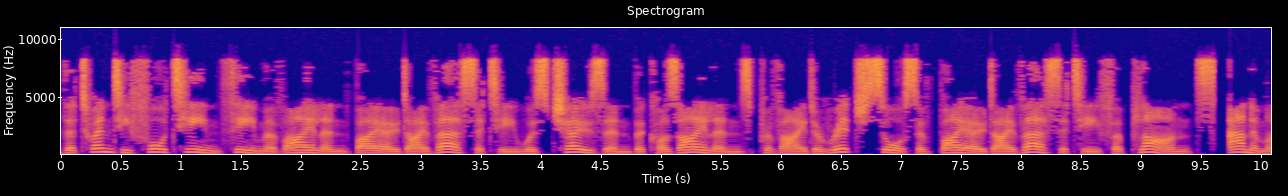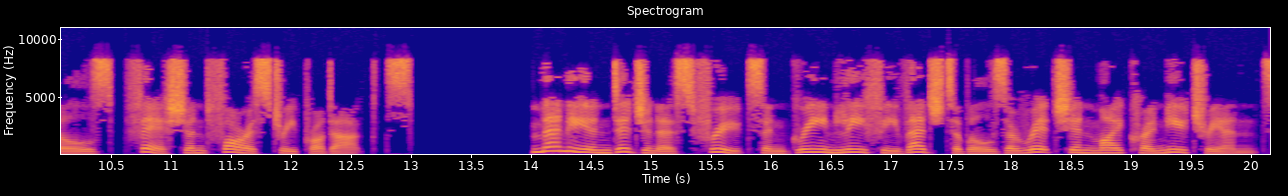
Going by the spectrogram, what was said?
The 2014 theme of island biodiversity was chosen because islands provide a rich source of biodiversity for plants, animals, fish, and forestry products. Many indigenous fruits and green leafy vegetables are rich in micronutrients.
